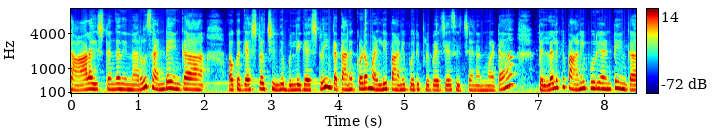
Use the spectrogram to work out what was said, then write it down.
చాలా ఇష్టంగా తిన్నారు. సండే ఇంకా ఒక గెస్ట్ వచ్చింది బుల్లి గెస్ట్ ఇంకా తనకు కూడా మళ్ళీ పానీపూరి ప్రిపేర్ చేసి ఇచ్చానమాట పిల్లలకి పానీపూరి అంటే ఇంకా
